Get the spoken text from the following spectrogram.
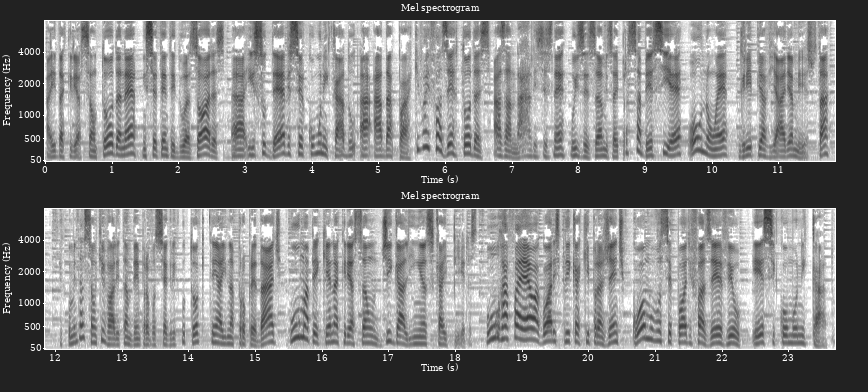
aí da criação toda, né? Em 72 horas, ah, isso deve ser comunicado à ADAPAR, que vai fazer todas as análises, né? Os exames aí para saber se é ou não é gripe aviária mesmo, tá? Recomendação que vale também para você agricultor que tem aí na propriedade uma pequena criação de galinhas caipiras. O Rafael agora explica aqui para gente como você pode fazer, viu, esse comunicado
